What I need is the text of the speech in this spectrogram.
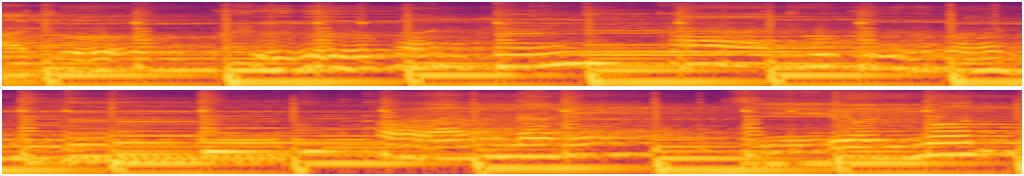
가도 그만 가도 그만. 방랑에 지은 뭔데?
